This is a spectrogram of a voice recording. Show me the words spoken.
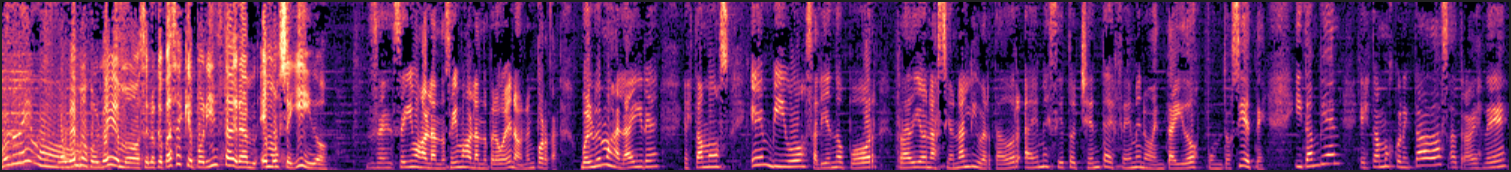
Volvemos. Volvemos, volvemos. Lo que pasa es que por Instagram hemos seguido. seguimos hablando, seguimos hablando, pero bueno, no importa. Volvemos al aire, estamos en vivo saliendo por Radio Nacional Libertador AM780 FM 92.7 y también estamos conectadas a través de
